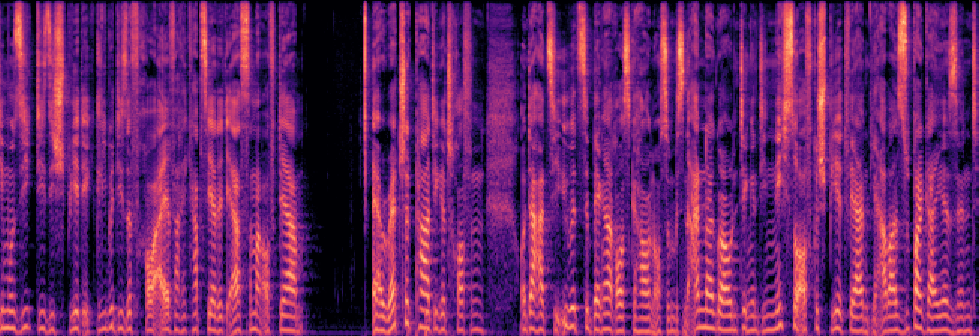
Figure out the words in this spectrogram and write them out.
Die Musik, die sie spielt. Ich liebe diese Frau einfach. Ich habe sie ja das erste Mal auf der äh, Ratchet Party getroffen und da hat sie übelste Banger rausgehauen, auch so ein bisschen Underground-Dinge, die nicht so oft gespielt werden, die aber super geil sind.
